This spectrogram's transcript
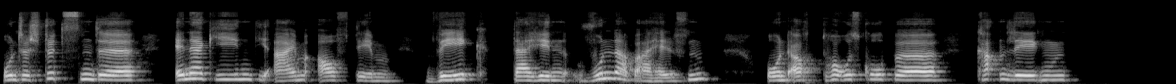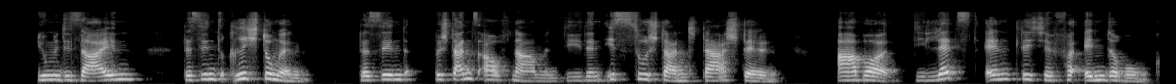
unterstützende Energien, die einem auf dem Weg dahin wunderbar helfen und auch Horoskope, Kartenlegen, Human Design, das sind Richtungen, das sind Bestandsaufnahmen, die den Ist-Zustand darstellen. Aber die letztendliche Veränderung,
